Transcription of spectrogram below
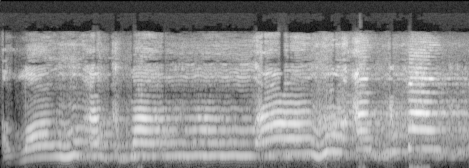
Аллаху Акбар, Аллаху Акбар.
